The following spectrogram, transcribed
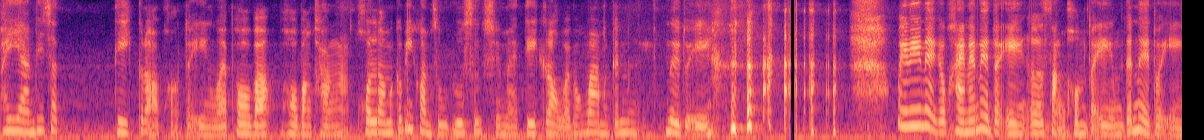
พยายามที่จะ ตีกรอบของตัวเองไว้พอบางพอบางครั้งอะคนเรามันก็มีความรู้สึกใช่ไหมตีกรอบไว้มากๆมันก็เหนื่อยเหนื่อยตัวเอง ไม่ได้เหนื่อยกับใครนะเหนื่อยตัวเองเออสังคมตัวเองมันก็เหนื่อยตัวเอง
